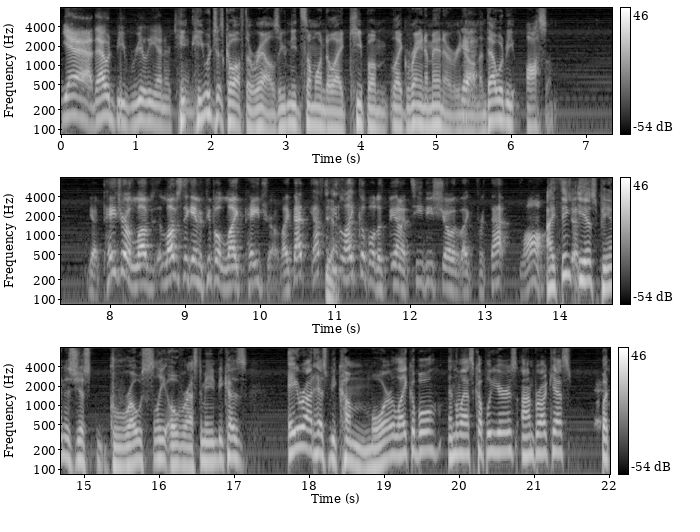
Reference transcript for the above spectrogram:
Yeah, that would be really entertaining. he would just go off the rails. You'd need someone to like keep him, like rein him in every now and then. That would be awesome. Yeah, Pedro loves loves the game, and people like Pedro. Like that, you have to be likable to be on a TV show like for that long. I think Just- ESPN is just grossly overestimating because A Rod has become more likable in the last couple of years on broadcast, but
